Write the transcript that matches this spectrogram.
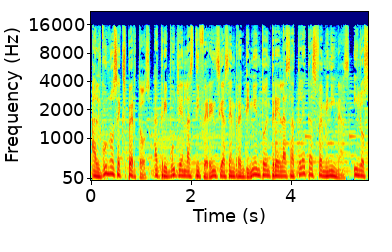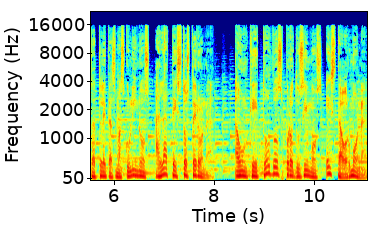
Algunos expertos atribuyen las diferencias en rendimiento entre las atletas femeninas y los atletas masculinos a la testosterona, aunque todos producimos esta hormona,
